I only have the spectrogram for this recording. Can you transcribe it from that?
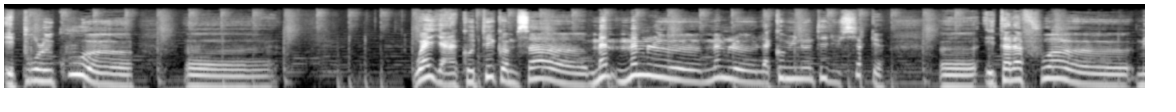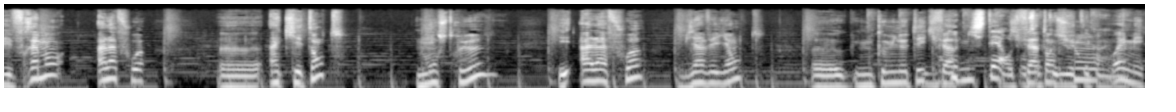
Et pour le coup, euh, euh, ouais, il y a un côté comme ça. euh, même même le même le, la communauté du cirque est à la fois, mais vraiment à la fois inquiétante, monstrueuse et à la fois bienveillante. Euh, une communauté qui fait de mystère qui attention, quand même. ouais, mais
